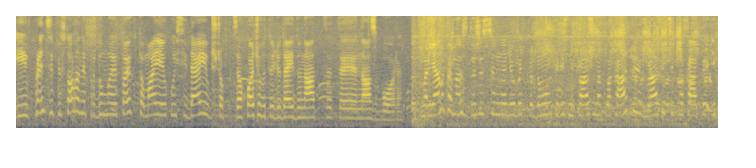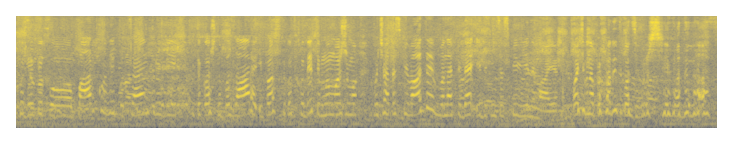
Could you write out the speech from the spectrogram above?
і в принципі слогани придумує той, хто має якусь ідею, щоб заохочувати людей донатити на збори. Мар'янка нас дуже сильно любить придумувати різні фрази на плакати, брати ці плакати і ходити по паркові, по центрові, і також до базара. І просто так от ходити. Ми можемо почати співати. Вона піде і до кінця спів її немає. Потім вона приходить так от з грошима до нас.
